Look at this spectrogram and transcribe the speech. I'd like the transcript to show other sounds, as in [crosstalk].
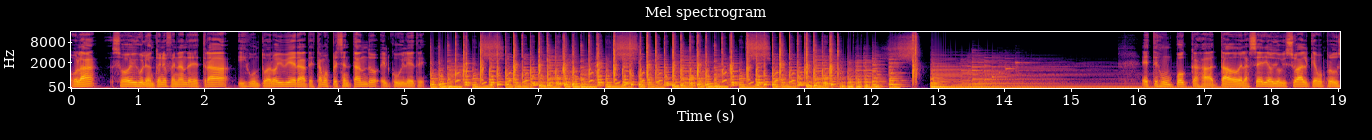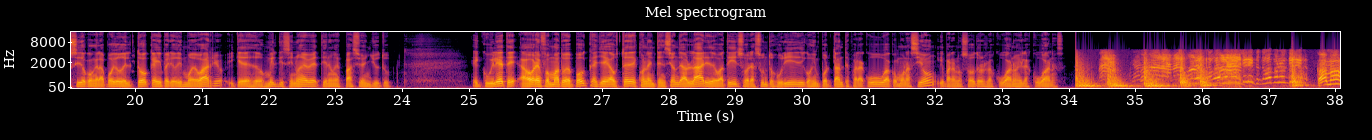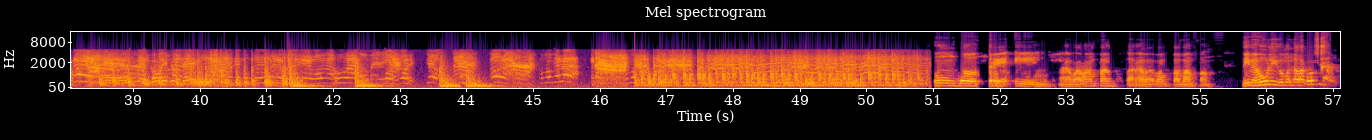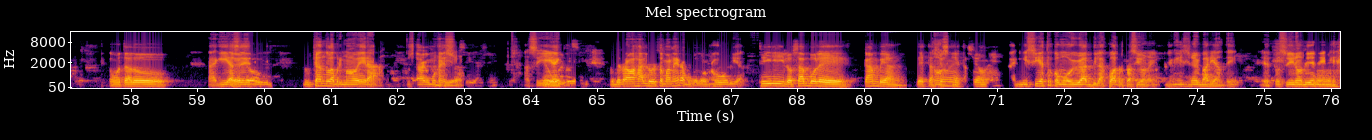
Hola, soy Julio Antonio Fernández Estrada y junto a Eloy Viera te estamos presentando El Cubilete. Este es un podcast adaptado de la serie audiovisual que hemos producido con el apoyo del Toque y Periodismo de Barrio y que desde 2019 tiene un espacio en YouTube. El cubilete, ahora en formato de podcast, llega a ustedes con la intención de hablar y debatir sobre asuntos jurídicos importantes para Cuba como nación y para nosotros los cubanos y las cubanas. ¿Cómo? ¿Cómo dice usted? Un, dos, tres y para pam pam, para pam pam pam. Dime, Juli, ¿cómo anda la cosa? ¿Cómo está todo? Aquí hacer, luchando la primavera. ¿Tú sabes cómo es eso? Así, hay, que, trabajarlo de esta manera porque el otro día. Sí, los árboles cambian de estación en estación. ¿eh? Aquí sí, esto es como Vivaldi, las cuatro estaciones. Aquí sí no hay variante. Esto sí no tiene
